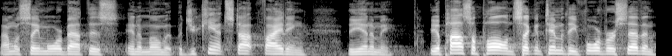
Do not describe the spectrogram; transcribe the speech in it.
I'm going to say more about this in a moment, but you can't stop fighting the enemy. The Apostle Paul in 2 Timothy 4, verse 7,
